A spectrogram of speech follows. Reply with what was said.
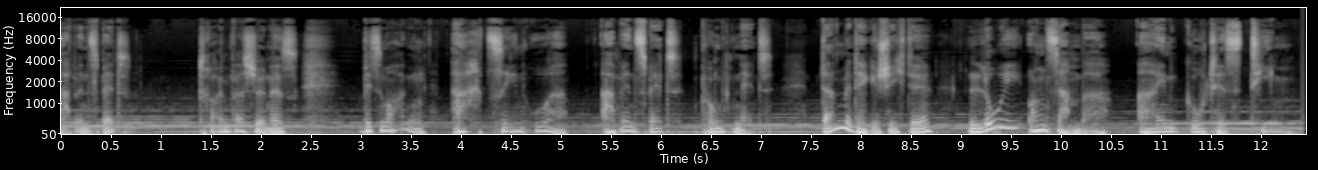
ab ins Bett träum was Schönes. Bis morgen, 18 Uhr, abinsbett.net. Dann mit der Geschichte Louis und Samba, ein gutes Team.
